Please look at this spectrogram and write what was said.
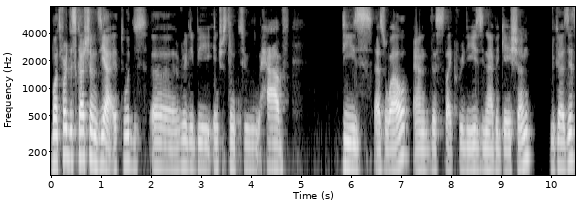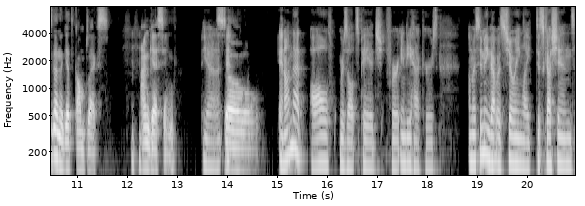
But for discussions yeah it would uh, really be interesting to have these as well and this like really easy navigation because it's going to get complex i'm guessing. Yeah. So and on that all results page for indie hackers I'm assuming that was showing like discussions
